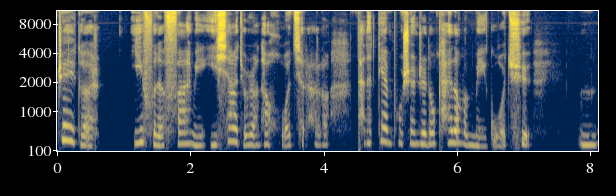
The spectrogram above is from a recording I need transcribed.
这个。衣服的发明一下就让它火起来了，它的店铺甚至都开到了美国去。嗯，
